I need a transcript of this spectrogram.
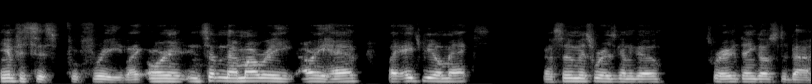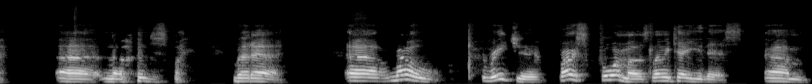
Emphasis for free, like or in something that I'm already already have, like HBO Max. I assume it's where it's gonna go. It's where everything goes to die. Uh, no, just fine. But uh, uh, no, Reacher. First foremost, let me tell you this. Um,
